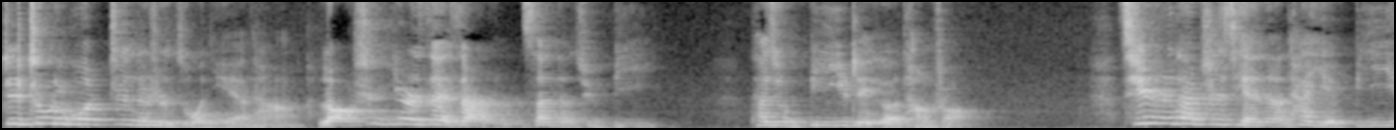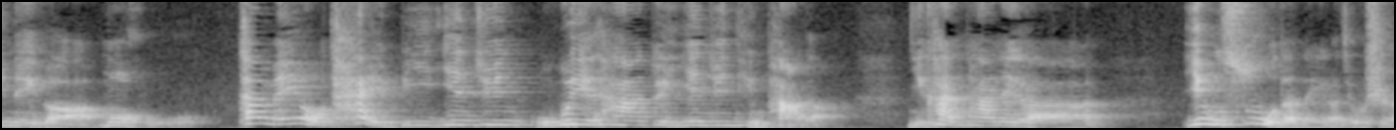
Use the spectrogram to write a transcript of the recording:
这周立波真的是作孽，他老是一而再再而三的去逼，他就逼这个唐爽。其实他之前呢，他也逼那个莫虎，他没有太逼燕军。我估计他对燕军挺怕的。你看他那个应诉的那个，就是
